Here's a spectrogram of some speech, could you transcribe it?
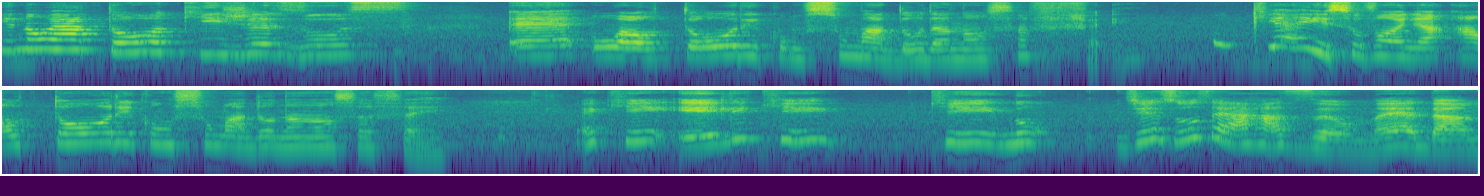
E não é à toa que Jesus é o autor e consumador da nossa fé. O que é isso, Vânia? Autor e consumador da nossa fé. É que ele que que no, Jesus é a razão, né, da,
